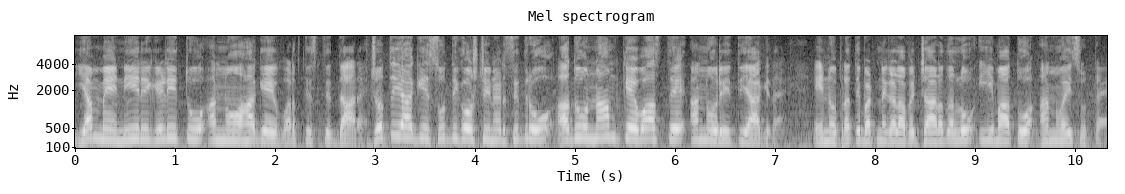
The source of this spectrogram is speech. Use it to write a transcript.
ಎಮ್ಮೆ ನೀರಿಗಿಳೀತು ಅನ್ನೋ ಹಾಗೆ ವರ್ತಿಸ್ತಿದ್ದಾರೆ. ಜೊತೆಯಾಗಿ ಸುದ್ದಿಗೋಷ್ಠಿ ನಡೆಸಿದ್ರು ಅದು ನಾಮ್ಕೆ ವಾಸ್ತೆ ಅನ್ನೋ ರೀತಿಯಾಗಿದೆ. ಇನ್ನು ಪ್ರತಿಭಟನೆಗಳ ವಿಚಾರದಲ್ಲೂ ಈ ಮಾತು ಅನ್ವಯಿಸುತ್ತೆ.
